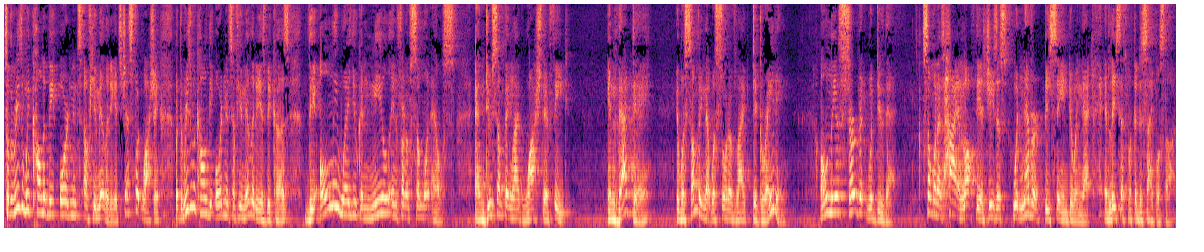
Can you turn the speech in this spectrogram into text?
So the reason we call it the ordinance of humility, it's just foot washing, but the reason we call it the ordinance of humility is because the only way you can kneel in front of someone else and do something like wash their feet, in that day, it was something that was sort of like degrading. Only a servant would do that. Someone as high and lofty as Jesus would never be seen doing that. At least that's what the disciples thought.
